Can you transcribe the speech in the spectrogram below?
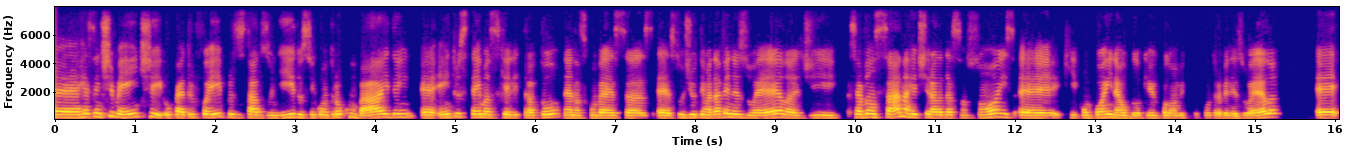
É, recentemente, o Petro foi para os Estados Unidos, se encontrou com Biden. É, entre os temas que ele tratou né, nas conversas, é, surgiu o tema da Venezuela, de se avançar na retirada das sanções é, que compõem né, o bloqueio econômico contra a Venezuela. É,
